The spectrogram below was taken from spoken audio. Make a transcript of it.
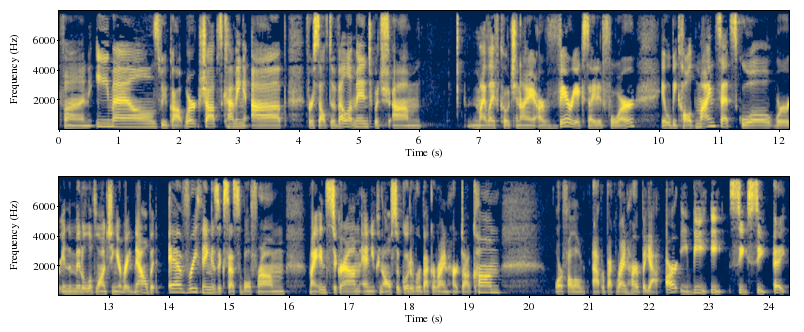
fun emails. We've got workshops coming up for self development, which um, my life coach and I are very excited for. It will be called Mindset School. We're in the middle of launching it right now, but everything is accessible from my Instagram. And you can also go to RebeccaReinhart.com or follow at Rebecca Reinhart. But yeah, R E B E C C A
